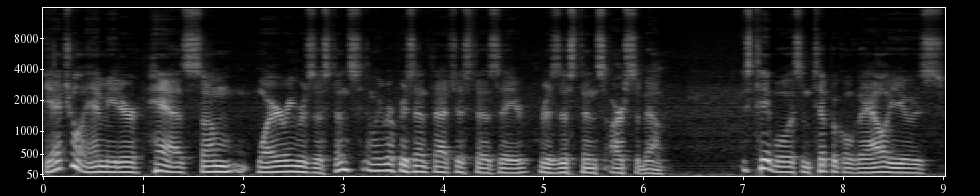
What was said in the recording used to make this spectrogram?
The actual ammeter has some wiring resistance, and we represent that just as a resistance R sub M. This table is some typical values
